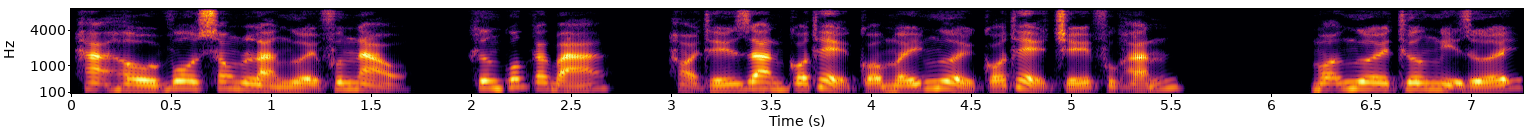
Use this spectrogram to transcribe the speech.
Hạ hầu vô song là người phương nào, Khương quốc các bá, hỏi thế gian có thể có mấy người có thể chế phục hắn. Mọi người thương nghị dưới,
